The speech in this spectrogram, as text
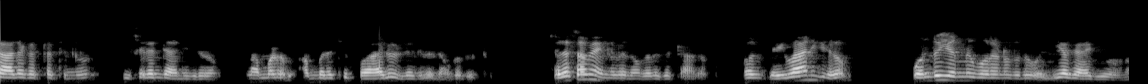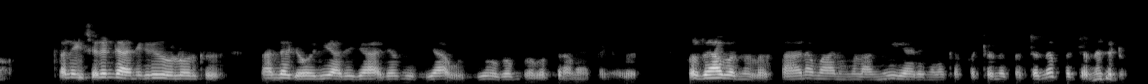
കാലഘട്ടത്തിൽ ഈശ്വരന്റെ അനുഗ്രഹം നമ്മൾ അമ്പലത്തിൽ പോയാലും ഇല്ലെങ്കിലും നമുക്ക് കിട്ടും. ചില സമയങ്ങളിൽ നമുക്കത് കിട്ടാതെ അപ്പൊ ദൈവാനുഗ്രഹം ഉണ്ട് എന്ന് പറയുന്നത് ഒരു വലിയ കാര്യമാണ്. കാരണം ഈശ്വരന്റെ അനുഗ്രഹം ഉള്ളവർക്ക് നല്ല ജോലി അധികാരം വിദ്യ ഉദ്യോഗം പ്രവർത്തന നേട്ടങ്ങൾ പ്രതാപങ്ങൾ സ്ഥാനമാനങ്ങൾ അംഗീകാരങ്ങളൊക്കെ പെട്ടെന്ന് പെട്ടെന്ന് പെട്ടെന്ന് കിട്ടും.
